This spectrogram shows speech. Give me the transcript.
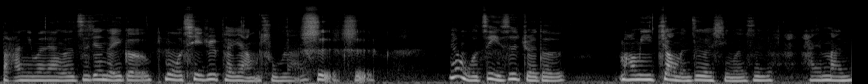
把你们两个之间的一个默契去培养出来。是是，因为我自己是觉得猫咪叫门这个行为是还蛮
